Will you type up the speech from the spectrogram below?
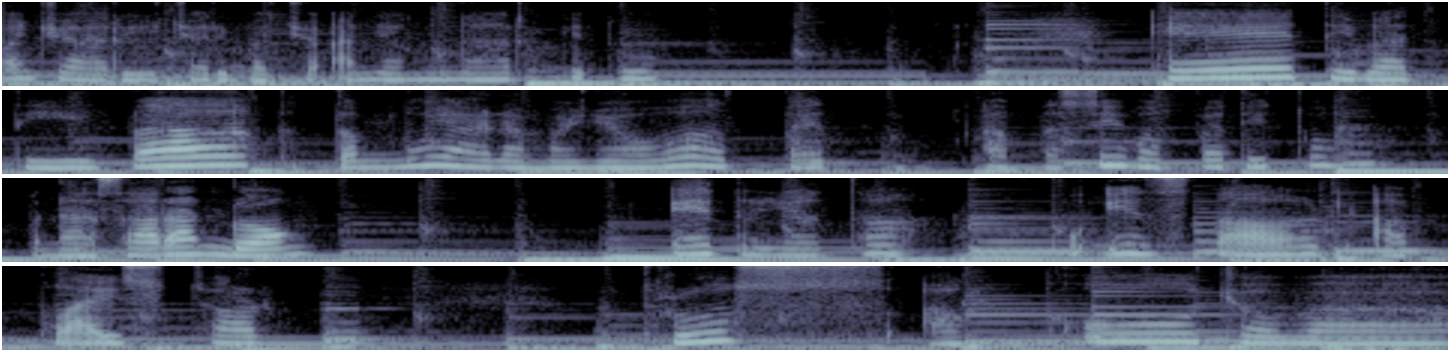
Kan cari cari bacaan yang menarik gitu eh tiba-tiba ketemu yang namanya Wattpad. Apa sih Wattpad itu? Penasaran dong. Eh ternyata aku install di Play Store. Terus aku coba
